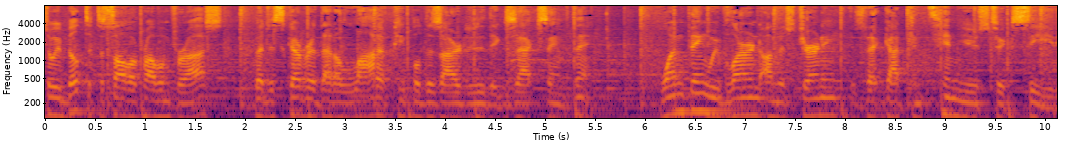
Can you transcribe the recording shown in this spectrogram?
so we built it to solve a problem for us, but discovered that a lot of people desire to do the exact same thing. One thing we've learned on this journey is that God continues to exceed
